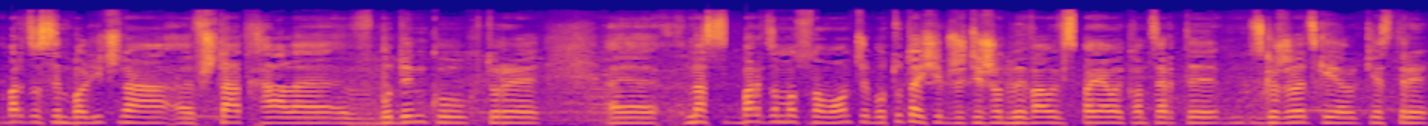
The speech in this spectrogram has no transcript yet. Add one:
bardzo symboliczna w Stadthalle, w budynku, który nas bardzo mocno łączy, bo tutaj się przecież odbywały wspaniałe koncerty z Gorzeleckiej Orkiestry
